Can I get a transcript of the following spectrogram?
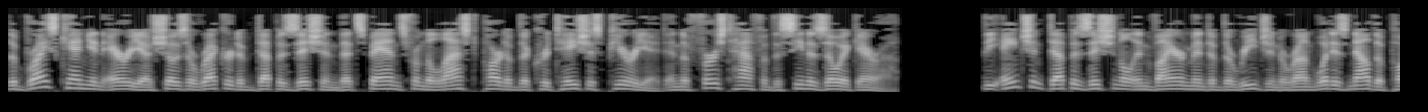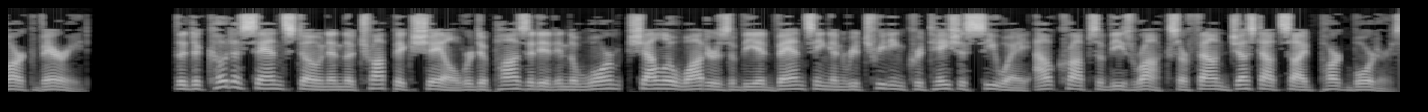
The Bryce Canyon area shows a record of deposition that spans from the last part of the Cretaceous period and the first half of the Cenozoic era. The ancient depositional environment of the region around what is now the park varied. The Dakota sandstone and the Tropic shale were deposited in the warm, shallow waters of the advancing and retreating Cretaceous seaway outcrops of these rocks are found just outside park borders.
